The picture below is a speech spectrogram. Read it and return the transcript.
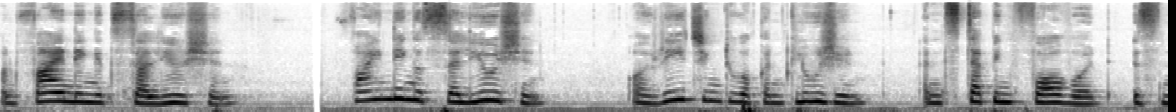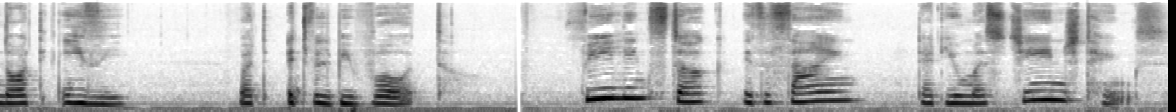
on finding its solution. Finding a solution or reaching to a conclusion and stepping forward is not easy, but it will be worth. Feeling stuck is a sign that you must change things.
